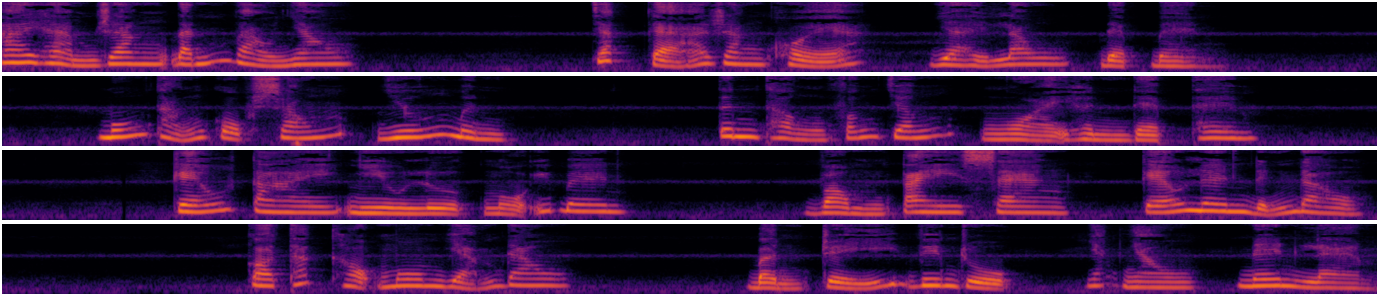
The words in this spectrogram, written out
hai hàm răng đánh vào nhau. Chắc cả răng khỏe, dài lâu, đẹp bền. Muốn thẳng cột sống, dướng mình. Tinh thần phấn chấn, ngoại hình đẹp thêm. Kéo tay nhiều lượt mỗi bên. Vòng tay sang, kéo lên đỉnh đầu. Co thắt hậu môn giảm đau. Bệnh trĩ, viêm ruột, nhắc nhau nên làm.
